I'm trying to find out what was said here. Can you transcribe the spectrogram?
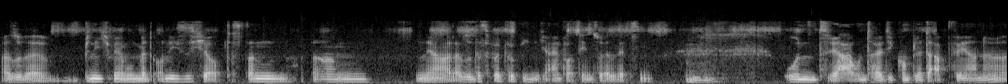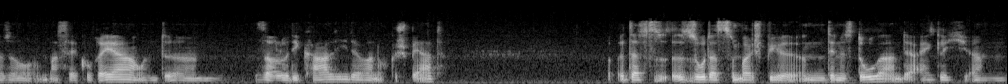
Also da bin ich mir im Moment auch nicht sicher, ob das dann, ähm, ja, also das wird wirklich nicht einfach, den zu ersetzen. Mhm. Und ja, und halt die komplette Abwehr, ne? Also Marcel Correa und ähm, Saulo Di Cali, der war noch gesperrt. Das so, dass zum Beispiel ähm, Dennis Dogan, der eigentlich ähm,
